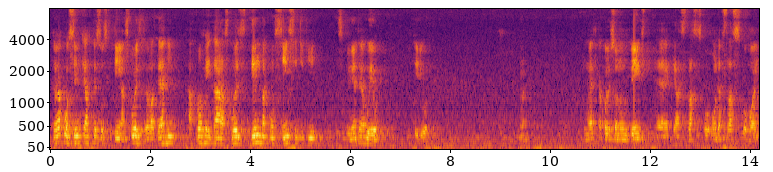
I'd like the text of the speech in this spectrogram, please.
Então eu aconselho que as pessoas que têm as coisas, elas devem aproveitar as coisas tendo a consciência de que o suprimento é o eu interior. Não é ficar colecionando bens é, que as traças, onde as traças corroem.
